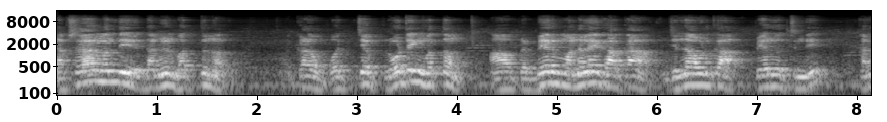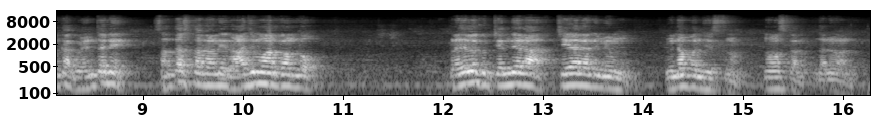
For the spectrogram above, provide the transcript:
లక్షలాది మంది దాని మీద బతున్నారు ఇక్కడ వచ్చే ఫ్లోటింగ్ మొత్తం ఆ పేరు మండలే కాక జిల్లా ఉడక పేరు వచ్చింది. కనుక వెంటనే సంత స్థలాన్ని రాజమార్గంలో ప్రజలకు చెందేలా చేయాలని మేము విన్నపం చేస్తున్నాం. నమస్కారం. ధన్యవాదాలు.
